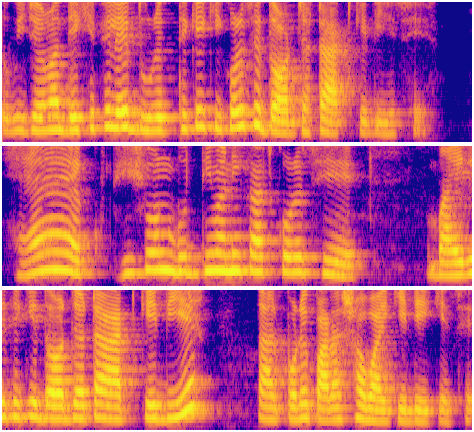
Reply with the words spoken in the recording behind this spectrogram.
তো বিজয়ের মা দেখে ফেলে দূরের থেকে কি করেছে, দরজাটা আটকে দিয়েছে। হ্যাঁ ভীষণ বুদ্ধিমানী কাজ করেছে। বাইরে থেকে দরজাটা আটকে দিয়ে তারপরে পাড়ার সবাইকে ডেকেছে।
